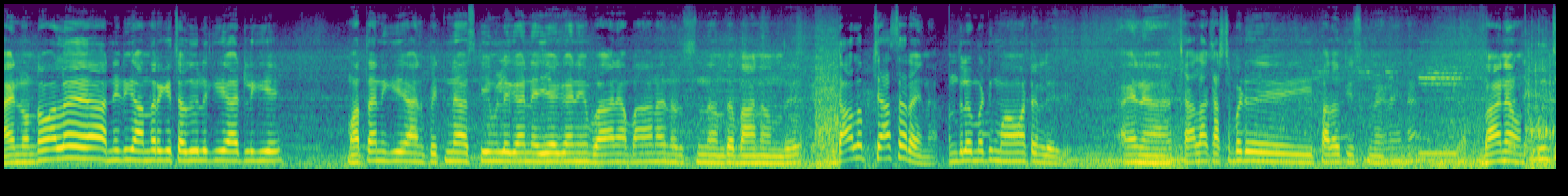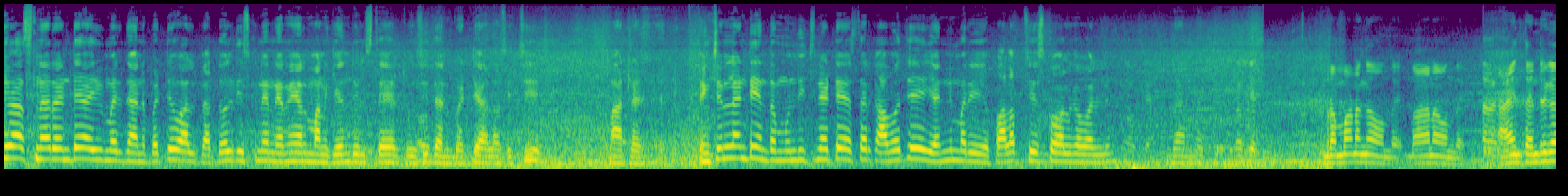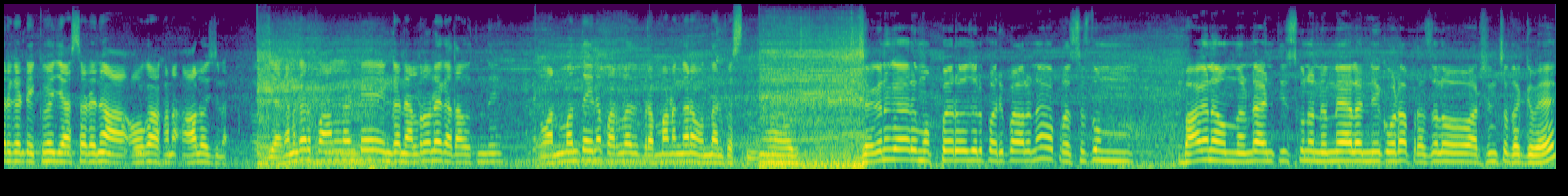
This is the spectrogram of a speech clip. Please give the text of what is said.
ఆయన ఉండటం వల్లే అన్నిటికీ అందరికీ చదువులకి వాటికి మొత్తానికి ఆయన పెట్టిన స్కీములు కానీ అయ్యే కానీ బాగానే బాగానే నడుస్తుంది. అంతా బాగానే ఉంది. డెవలప్ చేస్తారు ఆయన. అందులో మట్టుకు మామటం లేదు. ఆయన చాలా కష్టపడి ఈ పదవి తీసుకున్నాడు ఆయన. బాగానే ఉంది. కూల్చివేస్తున్నారంటే అవి మరి దాన్ని బట్టి వాళ్ళు పెద్దవాళ్ళు తీసుకునే నిర్ణయాలు మనకేం తెలుస్తాయో చూసి దాన్ని బట్టి ఆలోచించి మాట్లాడారు. పెన్షన్లు అంటే ఇంత ముందు ఇచ్చినట్టే ఇస్తారు కాకపోతే ఇవన్నీ మరి ఫాలోఅప్ చేసుకోవాలిగా వాళ్ళు. దాన్ని బట్టి. బ్రహ్మాండంగా ఉంది బాగానే ఉంది. ఆయన తండ్రి గారి కంటే ఎక్కువే చేస్తాడని అవగాహన ఆలోచన. జగన్ గారి పాలన అంటే ఇంకా నెల రోజులే కదా అవుతుంది. వన్ మంత్ అయినా పర్లేదు బ్రహ్మాండంగానే ఉందనిపిస్తుంది. జగన్ గారు ముప్పై రోజుల పరిపాలన ప్రస్తుతం బాగానే ఉందండి. ఆయన తీసుకున్న నిర్ణయాలన్నీ కూడా ప్రజలు హర్షించదగ్గవే.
